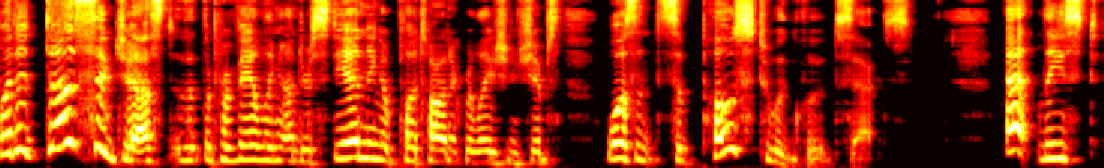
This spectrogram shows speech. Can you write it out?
But it does suggest that the prevailing understanding of Platonic relationships wasn't supposed to include sex, at least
